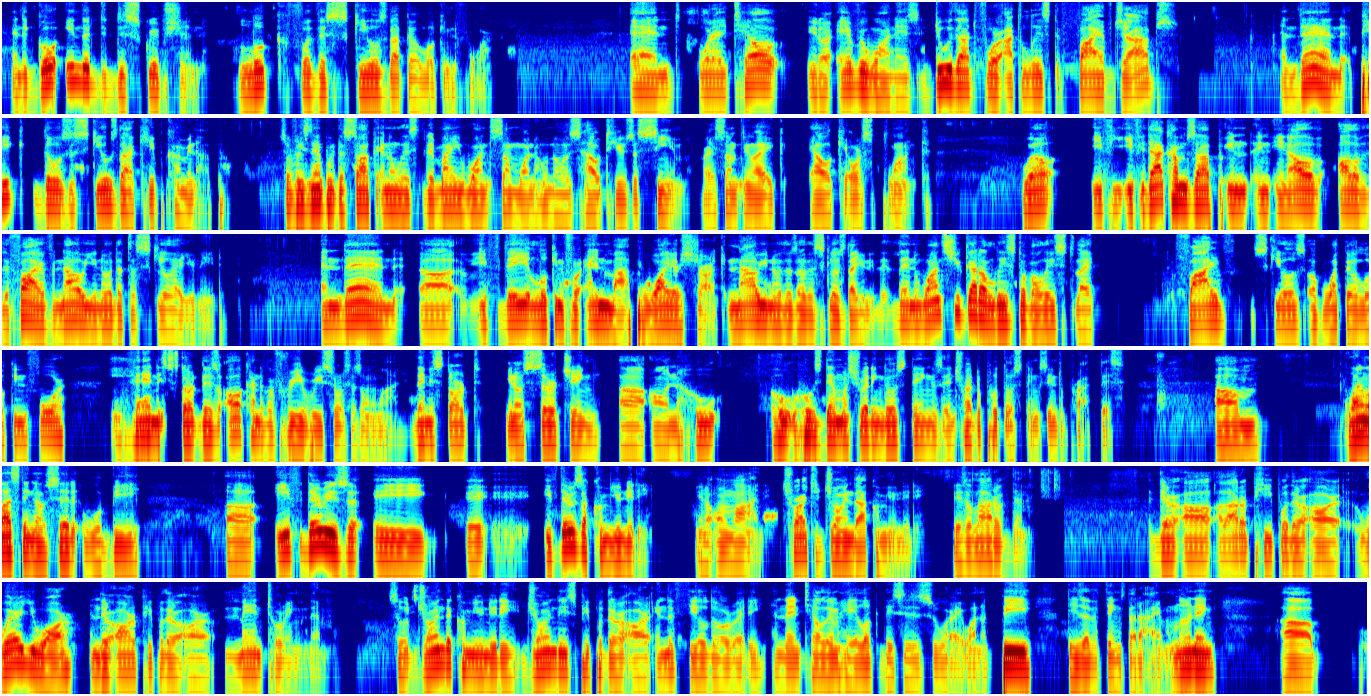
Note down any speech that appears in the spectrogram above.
and go in the d- description. Look for the skills that they're looking for. And what I tell you know everyone is do that for at least five jobs, and then pick those skills that keep coming up. So, for example, with the SOC analyst, they might want someone who knows how to use a SIEM, right? Something like Elk or Splunk. Well, if you, if that comes up in, in in all of all of the five, now you know that's a skill that you need. And then uh, if they looking for Nmap, Wireshark, now you know those are the skills that you need. Then once you got a list of at least like five skills of what they're looking for, then it start there's all kind of a free resources online. Then you start, you know, searching uh, on who who who's demonstrating those things and try to put those things into practice. Um one last thing I've said would be uh if there is a, a, a if there's a community, you know, online, try to join that community. There's a lot of them. There are a lot of people there are where you are, and there are people that are mentoring them. So join the community, join these people that are in the field already, and then tell them, hey, look, this is where I want to be. These are the things that I am learning. Uh,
